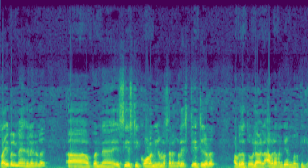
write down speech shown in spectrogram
ട്രൈബൽ മേഖലകൾ പിന്നെ എസ് സി എസ് ടി കോളനികളുള്ള സ്ഥലങ്ങൾ എസ്റ്റേറ്റുകൾ അവിടുത്തെ തൊഴിലാളികൾ അവരെ വണ്ടിയൊന്നും നിർത്തില്ല.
